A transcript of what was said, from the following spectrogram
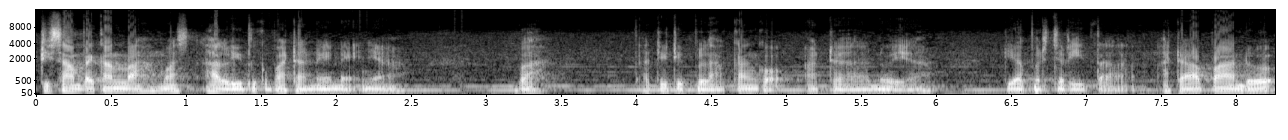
disampaikanlah mas hal itu kepada neneknya. Bah tadi di belakang kok ada no ya. Dia bercerita ada apa dok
